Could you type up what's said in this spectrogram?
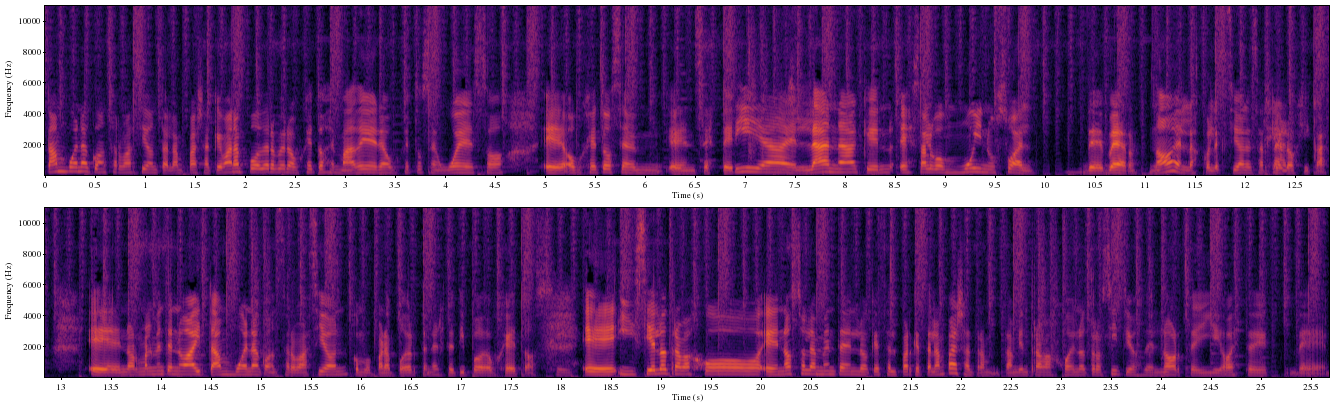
tan buena conservación Talampaya que van a poder ver objetos de madera, objetos en hueso, eh, objetos en, en cestería, en lana, que es algo muy inusual de ver ¿no? en las colecciones arqueológicas. Eh, normalmente no hay tan buena conservación como para poder tener este tipo de objetos. Sí. Eh, y Cielo trabajó eh, no solamente en lo que es el Parque Talampaya, tra- también trabajó en otros sitios del norte y oeste de, de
